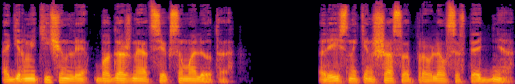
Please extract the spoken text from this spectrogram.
А герметичен ли багажный отсек самолета? Рейс на Киншасу отправлялся в пять дня.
